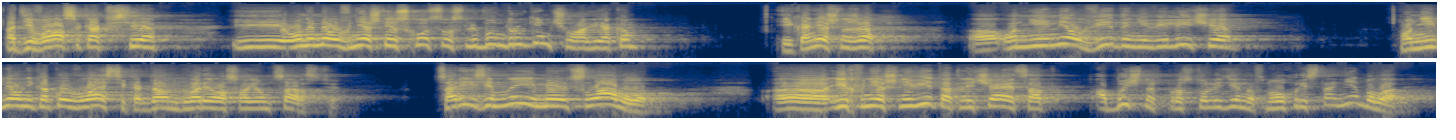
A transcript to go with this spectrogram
одевался, как все, и он имел внешнее сходство с любым другим человеком. И, конечно же, а, он не имел вида, ни величия, он не имел никакой власти, когда он говорил о своем царстве. Цари земные имеют славу, э, их внешний вид отличается от обычных простолюдинов, но у Христа не было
